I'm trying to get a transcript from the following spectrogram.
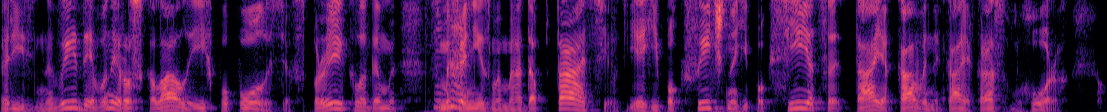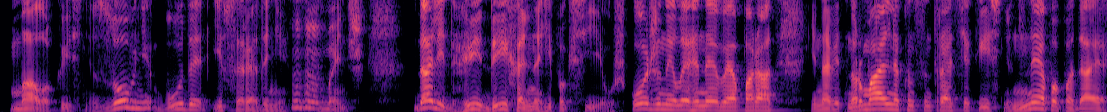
різні види. Вони розклали їх по полицях з прикладами, з механізмами адаптації. От є гіпоксична гіпоксія, це та, яка виникає якраз в горах. Мало кисню ззовні буде і всередині менше. Далі дихальна гіпоксія, ушкоджений легеневий апарат, і навіть нормальна концентрація кисню не попадає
